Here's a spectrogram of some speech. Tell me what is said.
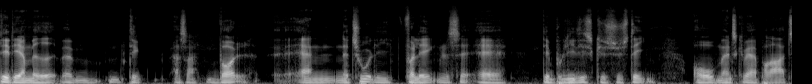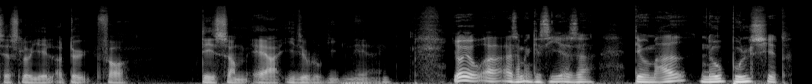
det der med, det, altså vold er en naturlig forlængelse af det politiske system, og man skal være parat til at slå ihjel og dø for det, som er ideologien her. Ikke? Jo, jo, altså man kan sige, altså det er jo meget no bullshit.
